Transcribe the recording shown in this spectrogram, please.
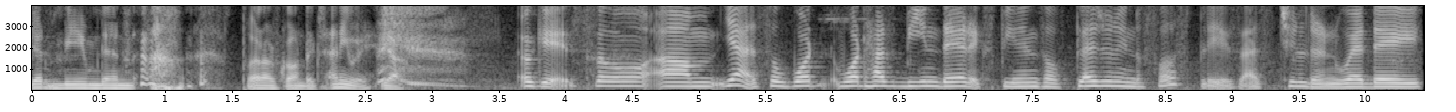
get memed and put out of context anyway yeah Okay, so um, yeah, so what what has been their experience of pleasure in the first place as children, where they,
